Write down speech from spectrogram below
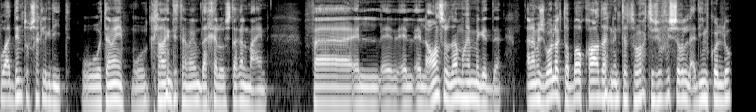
وقدمته بشكل جديد. وتمام وال client تمام دخل واشتغل معانا. فالعنصر ده مهم جدا. أنا مش بقول لك طبقوا قاعدة إن أنت تروح تشوف الشغل القديم كله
